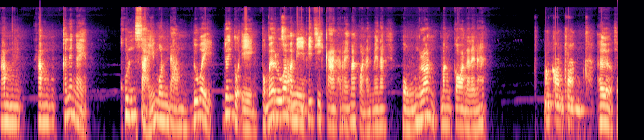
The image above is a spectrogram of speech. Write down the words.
ทำทำเขาเรียกไงอะคุณใสยมนต์ดำด้วยด้วยตัวเอง ผมไม่รู้ว่ามันมีพิธีการอะไรมากกว่านั้นไหมนะผงร่อนมังกรอะไรนะฮะมังกรรำครับเออห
